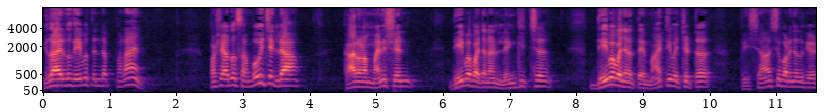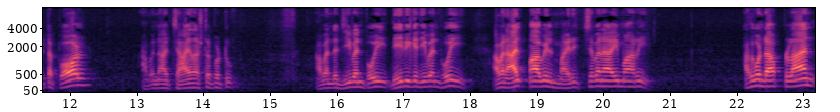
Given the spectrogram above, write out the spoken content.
ഇതായിരുന്നു ദൈവത്തിന്റെ പ്ലാൻ പക്ഷേ അത് സംഭവിച്ചില്ല. കാരണം മനുഷ്യൻ ദൈവവചനം ലംഘിച്ച് ദൈവവചനത്തെ മാറ്റിവെച്ചിട്ട് പിശാശു പറഞ്ഞത് കേട്ടപ്പോൾ അവൻ ആ ചായ നഷ്ടപ്പെട്ടു. അവന്റെ ജീവൻ പോയി ദൈവിക ജീവൻ പോയി. അവൻ ആത്മാവിൽ മരിച്ചവനായി മാറി. അതുകൊണ്ട് ആ പ്ലാൻ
